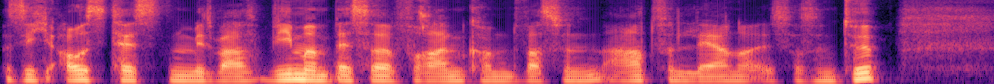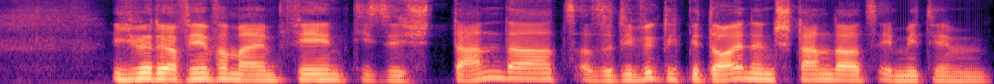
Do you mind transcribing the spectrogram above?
sich austesten, mit was, wie man besser vorankommt, was für eine Art von Lerner ist, was für ein Typ. Ich würde auf jeden Fall mal empfehlen, diese Standards, also die wirklich bedeutenden Standards eben mit dem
